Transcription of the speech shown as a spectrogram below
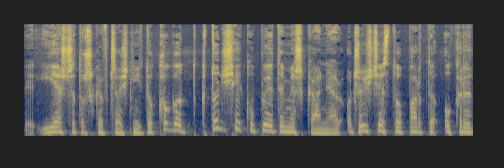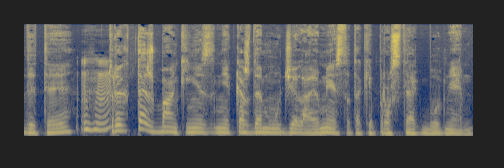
jeszcze troszkę wcześniej, to kogo, kto dzisiaj kupuje te mieszkania? Oczywiście jest to oparte o kredyty, mhm. których też banki nie, nie każdemu udzielają, nie jest to takie proste, jak było, nie wiem,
